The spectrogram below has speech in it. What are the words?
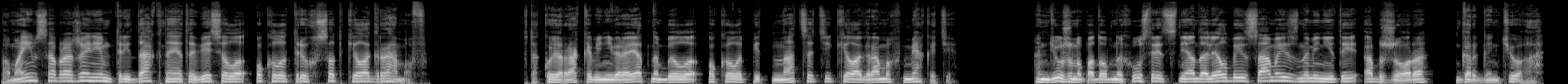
По моим соображениям, тридак на это весило около 300 килограммов, в такой раковине, вероятно, было около 15 килограммов мякоти. Дюжину подобных устриц не одолел бы и самый знаменитый обжора Гаргантюа.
